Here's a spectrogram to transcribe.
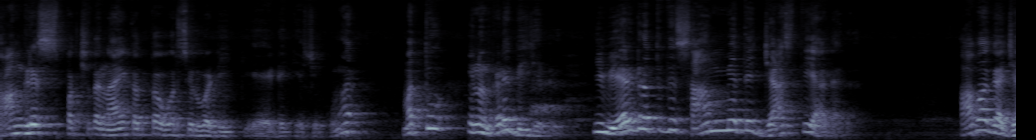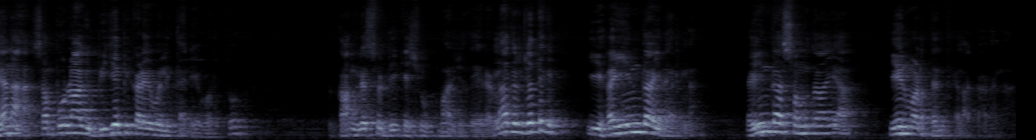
ಕಾಂಗ್ರೆಸ್ ಪಕ್ಷದ ನಾಯಕತ್ವ ಹೊರಿಸಿರುವ D K D K Shivakumar ಮತ್ತು ಇನ್ನೊಂದು ಕಡೆ ಬಿ ಜೆ ಪಿ ಇವೆರಡರ ಜೊತೆ ಸಾಮ್ಯತೆ ಜಾಸ್ತಿ ಆದಾಗ, ಆವಾಗ ಜನ ಸಂಪೂರ್ಣವಾಗಿ ಬಿ ಜೆ ಪಿ ಕಡೆ ಒಲಿತಾರೆ ಹೊರತು ಕಾಂಗ್ರೆಸ್ಸು ಡಿ ಕೆ ಶಿವಕುಮಾರ್ ಜೊತೆ ಇರಲ್ಲ. ಅದ್ರ ಜೊತೆಗೆ ಈ ಹೈಂದ ಇದಾರಲ್ಲ. ಅಹಿಂದ ಸಮುದಾಯ ಏನು ಮಾಡುತ್ತೆ ಅಂತ ಹೇಳೋಕ್ಕಾಗಲ್ಲ.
